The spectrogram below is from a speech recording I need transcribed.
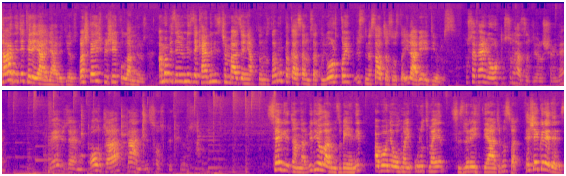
Sadece tereyağı ilave ediyoruz. Başka hiçbir şey kullanmıyoruz. Ama biz evimizde kendimiz için bazen yaptığımızda mutlaka sarımsaklı yoğurt koyup üstüne salça sos da ilave ediyoruz. Bu sefer yoğurtlusunu hazırlıyoruz şöyle. Ve üzerine bolca naneli sos döküyoruz. Sevgili canlar videolarımızı beğenip abone olmayı unutmayın. Sizlere ihtiyacımız var. Teşekkür ederiz.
